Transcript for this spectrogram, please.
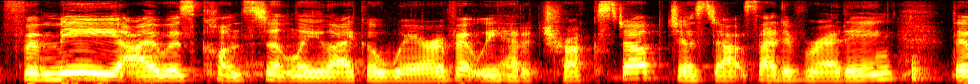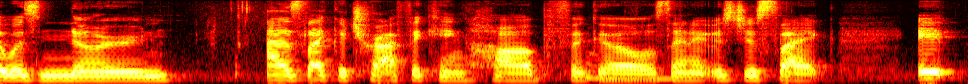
for me, I was constantly like aware of it. We had a truck stop just outside of Redding that was known as like a trafficking hub for girls, and it was just like it.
